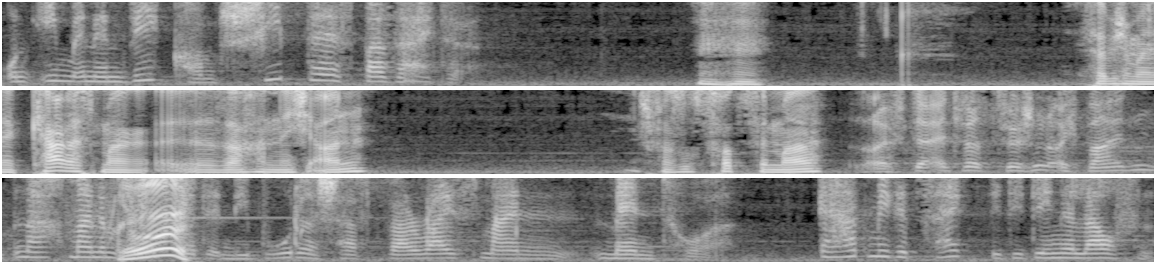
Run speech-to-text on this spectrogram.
und ihm in den Weg kommt, schiebt er es beiseite. Jetzt habe ich meine Charisma-Sachen nicht an. Ich versuch's trotzdem mal. Läuft da etwas zwischen euch beiden? Nach meinem Jawohl. Eintritt in die Bruderschaft war Rice mein Mentor. Er hat mir gezeigt, wie die Dinge laufen.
